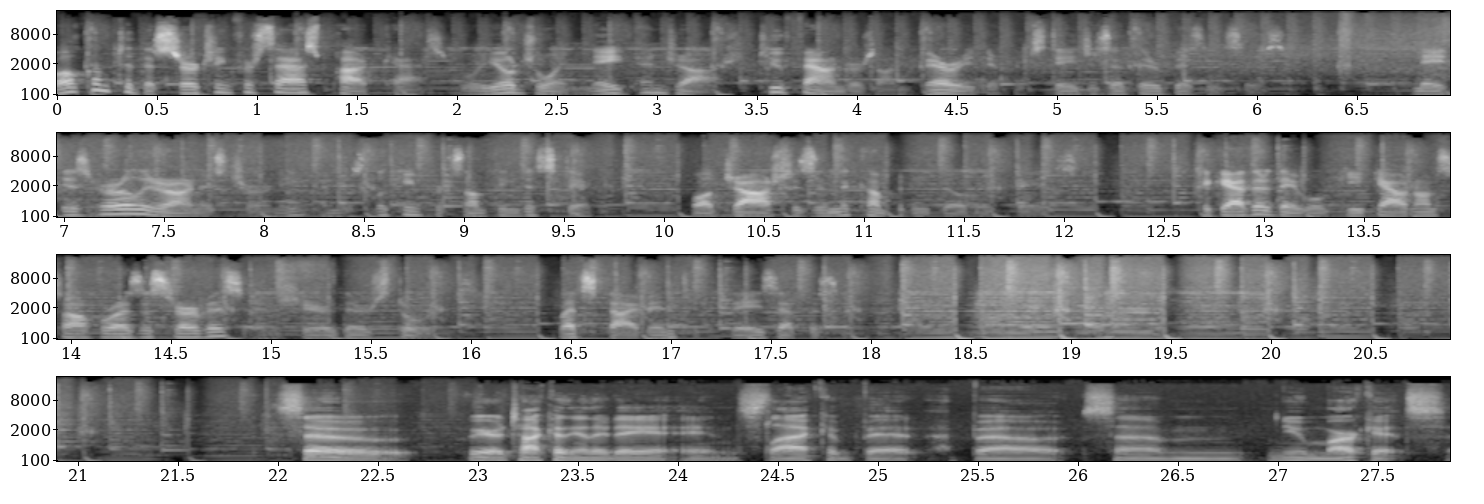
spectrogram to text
Welcome to the Searching for SaaS podcast, where you'll join Nate and Josh, two founders on very different stages of their businesses. Nate is earlier on his journey and is looking for something to stick, while Josh is in the company building phase. Together, they will geek out on software as a service and share their stories. Let's dive into today's episode. So, we were talking the other day in Slack a bit about some new markets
